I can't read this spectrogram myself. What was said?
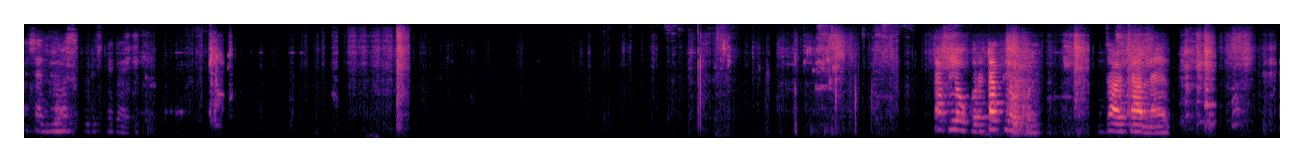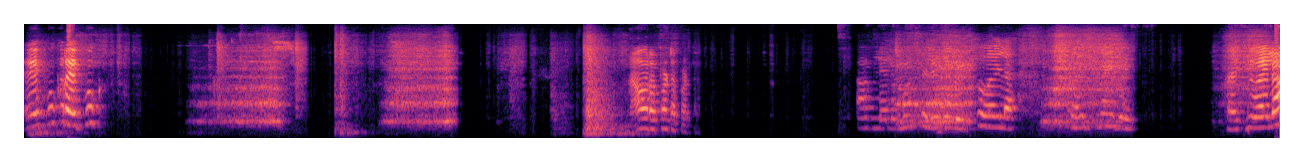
कशात बी मस्किडीच निघायची तर. टाक लवकर टाक लवकर. जाळ चाललाय. ए फुक रे फुक. आवरा पटापटा आपल्याला मसाले डबे ठेवायला काहीच नाही रे काय ठेवायला?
